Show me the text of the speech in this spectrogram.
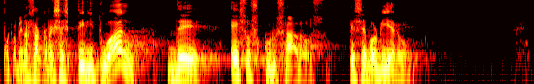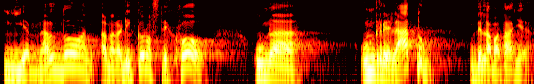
por lo menos la cabeza espiritual de esos cruzados que se volvieron. Y Arnaldo Amalarico nos dejó una, un relato de la batalla,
